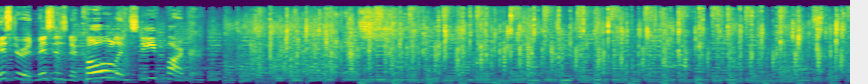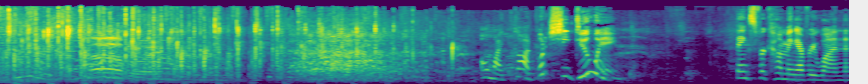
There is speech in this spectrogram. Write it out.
Mr. and Mrs. Nicole and Steve Parker. Oh, boy. Oh my god, what is she doing? Thanks for coming, everyone.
